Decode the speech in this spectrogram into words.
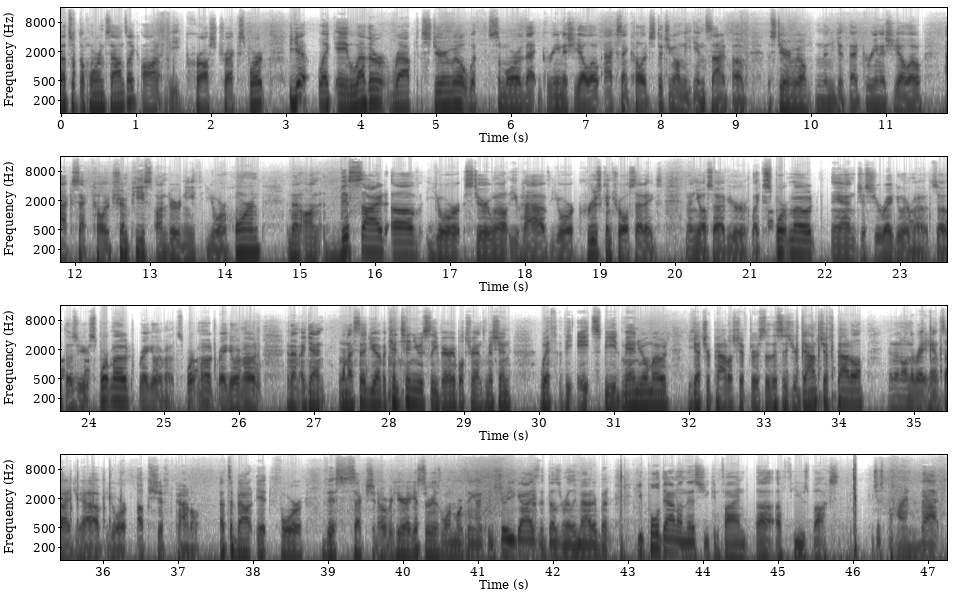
That's what the horn sounds like on the Crosstrek Sport. You get like a leather wrapped steering wheel with some more of that greenish yellow accent colored stitching on the inside of the steering wheel. And then you get that greenish yellow accent colored trim piece underneath your horn. And then on this side of your steering wheel, you have your cruise control settings. And then you also have your like sport mode and just your regular mode. So those are your sport mode, regular mode, sport mode, regular mode. And then again, when I said you have a continuously variable transmission with the eight speed manual mode, you got your paddle shifter. So this is your downshift paddle. And then on the right hand side, you have your upshift paddle that's about it for this section over here. I guess there is one more thing I can show you guys that doesn't really matter, but if you pull down on this, you can find uh, a fuse box just behind that.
